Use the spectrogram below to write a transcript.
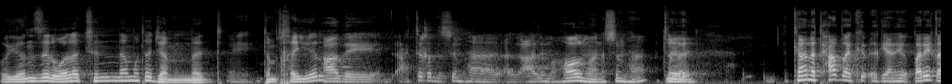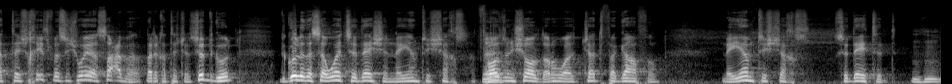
وينزل ولا كأنه متجمد إيه. أنت متخيل؟ هذه أعتقد اسمها العالمة هولمان اسمها إيه. اعتقد كانت حاطة يعني طريقة تشخيص بس شوية صعبة طريقة تشخيص شو تقول؟ تقول إذا سويت sedation نيمت الشخص frozen shoulder هو كتفه قافل نيمت الشخص sedated مهم.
